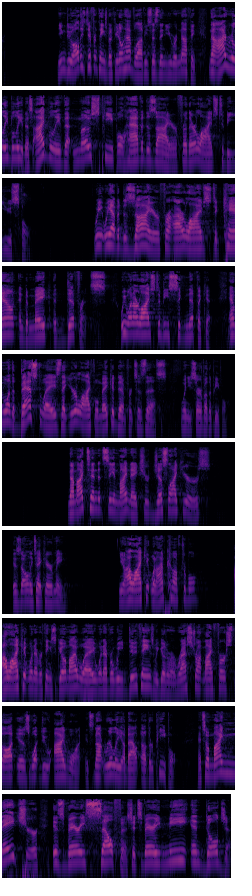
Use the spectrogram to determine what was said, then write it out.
You can do all these different things, but if you don't have love, he says, then you are nothing. Now, I really believe this. I believe that most people have a desire for their lives to be useful. We, we have a desire for our lives to count and to make a difference. We want our lives to be significant. And one of the best ways that your life will make a difference is this when you serve other people. Now, my tendency and my nature, just like yours, is to only take care of me. You know, I like it when I'm comfortable. I like it whenever things go my way. Whenever we do things, we go to a restaurant, my first thought is, what do I want? It's not really about other people. And so my nature is very selfish. It's very me indulgent.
